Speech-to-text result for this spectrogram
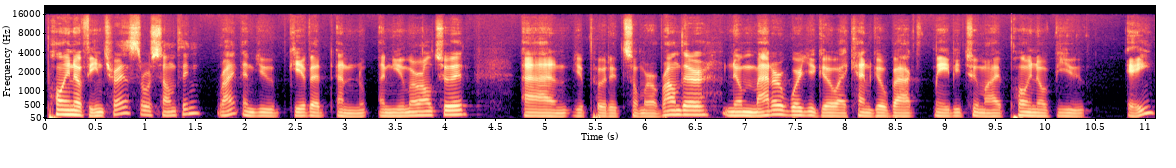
point of interest or something, right? And you give it an, a numeral to it and you put it somewhere around there. No matter where you go, I can go back maybe to my point of view A,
